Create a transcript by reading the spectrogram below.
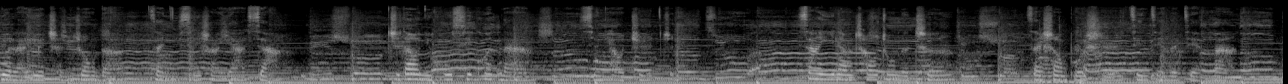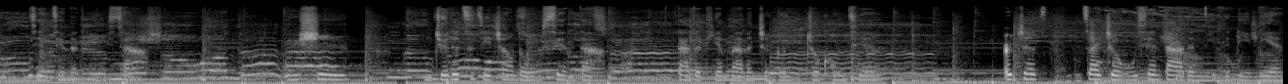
越来越沉重的。在你心上压下，直到你呼吸困难，心跳制止，像一辆超重的车，在上坡时渐渐的减慢，渐渐的停下。于是，你觉得自己胀得无限大，大的填满了整个宇宙空间，而这在这无限大的你的里面，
